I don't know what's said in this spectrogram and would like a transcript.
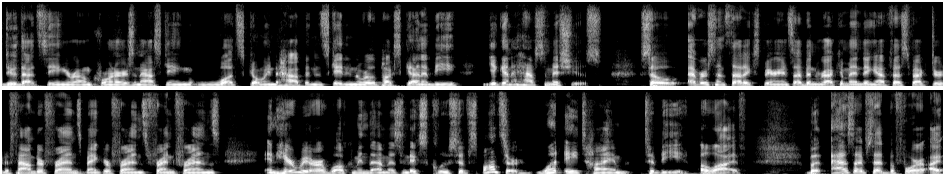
do that seeing around corners and asking what's going to happen and skating to where the puck's going to be, you're going to have some issues. So ever since that experience, I've been recommending FS Vector to founder friends, banker friends, friend friends. And here we are welcoming them as an exclusive sponsor. What a time to be alive. But as I've said before, I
